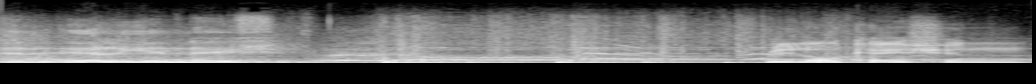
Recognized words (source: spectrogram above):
and alienation. Relocation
